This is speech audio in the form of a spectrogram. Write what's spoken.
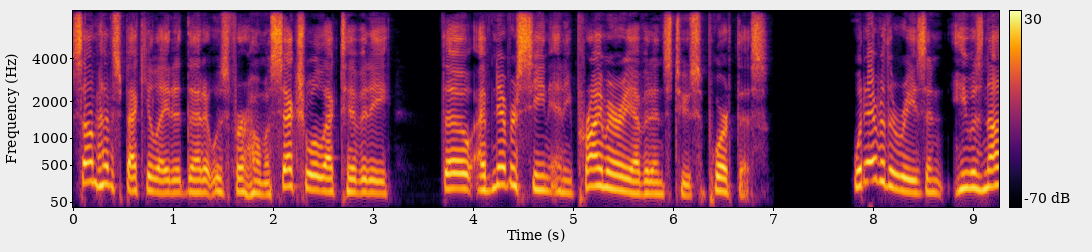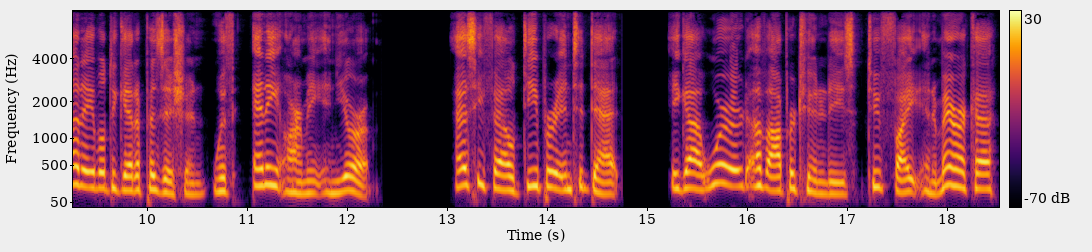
Some have speculated that it was for homosexual activity, though I've never seen any primary evidence to support this. Whatever the reason, he was not able to get a position with any army in Europe. As he fell deeper into debt, he got word of opportunities to fight in America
